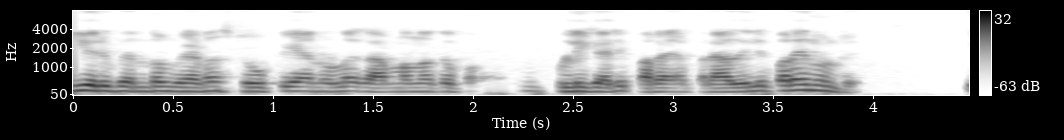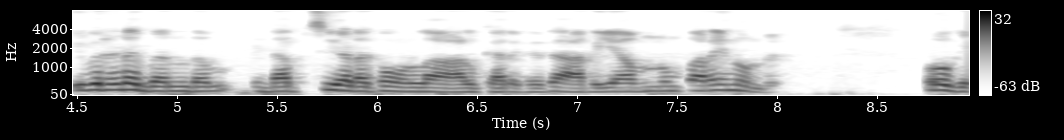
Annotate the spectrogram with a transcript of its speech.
ഈ ഒരു ബന്ധം വേണം സ്റ്റോപ്പ് ചെയ്യാനുള്ള കാരണം എന്നൊക്കെ പുള്ളിക്കാരി പറയാ പരാതിയിൽ പറയുന്നുണ്ട്. ഇവരുടെ ബന്ധം ഡബ്സി അടക്കമുള്ള ആൾക്കാർക്കൊക്കെ അറിയാമെന്നും പറയുന്നുണ്ട്. ഓക്കെ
